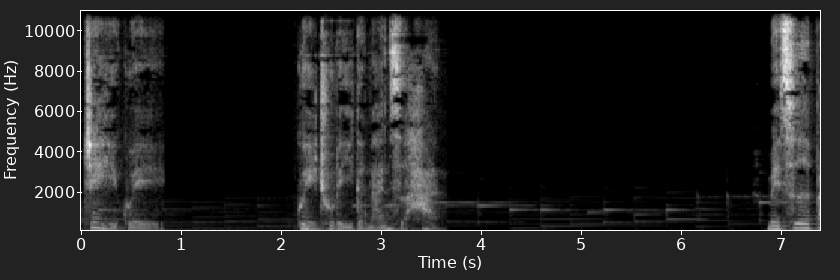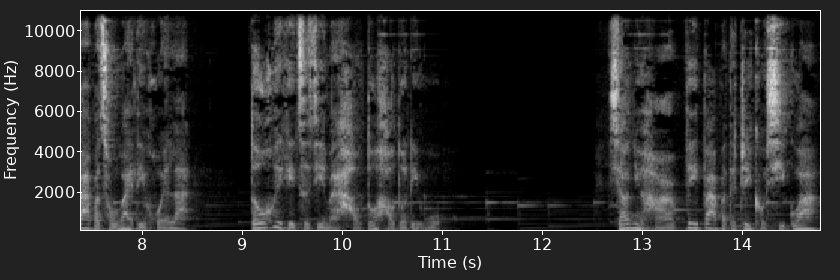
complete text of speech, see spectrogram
这一跪，跪出了一个男子汉。每次爸爸从外地回来，都会给自己买好多好多礼物。小女孩喂爸爸的这口西瓜，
